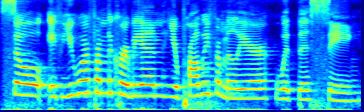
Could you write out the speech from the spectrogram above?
So, if you are from the Caribbean, you're probably familiar with this saying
